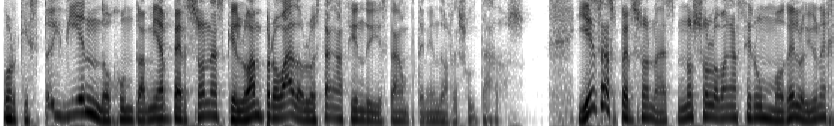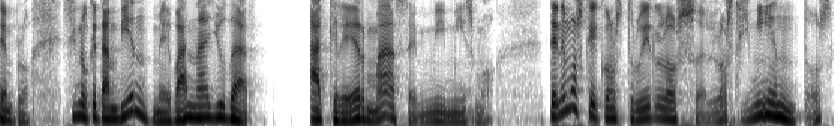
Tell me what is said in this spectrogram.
Porque estoy viendo junto a mí a personas que lo han probado, lo están haciendo y están obteniendo resultados. Y esas personas no solo van a ser un modelo y un ejemplo, sino que también me van a ayudar a creer más en mí mismo. Tenemos que construir los, los cimientos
